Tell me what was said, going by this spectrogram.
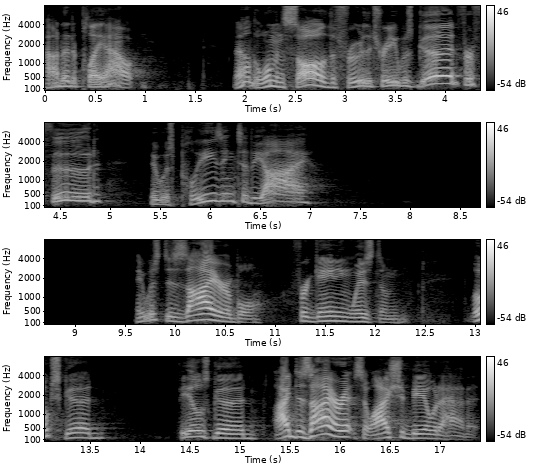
How did it play out? Well, the woman saw the fruit of the tree was good for food, it was pleasing to the eye, it was desirable for gaining wisdom. Looks good, feels good. I desire it, so I should be able to have it.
